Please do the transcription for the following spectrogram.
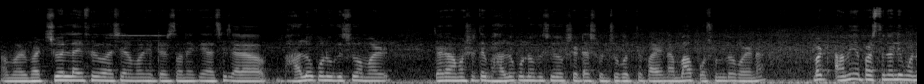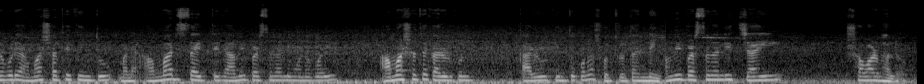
আমার ভার্চুয়াল লাইফেও আছে আমার হেটার্স অনেকে আছে যারা ভালো কোনো কিছু আমার, যারা আমার সাথে ভালো কোনো কিছু হোক সেটা সহ্য করতে পারে না বা পছন্দ করে না। বাট আমি পার্সোনালি মনে করি আমার সাথে কিন্তু মানে আমার সাইড থেকে আমি পার্সোনালি মনে করি আমার সাথে কারুর কোন, কারুর কিন্তু কোনো শত্রুতা নেই। আমি পার্সোনালি চাই সবার ভালো হোক,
